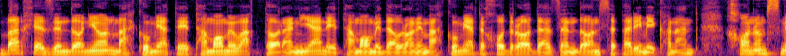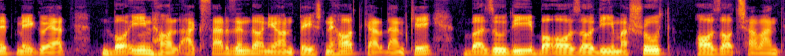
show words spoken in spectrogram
برخی زندانیان محکومیت تمام وقت دارند یعنی تمام دوران محکومیت خود را در زندان سپری می کنند. خانم سمیت می گوید با این حال اکثر زندانیان پیشنهاد کردند که به زودی با آزادی مشروط آزاد شوند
